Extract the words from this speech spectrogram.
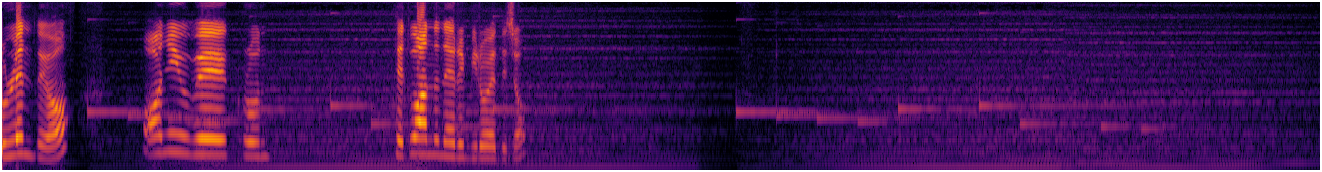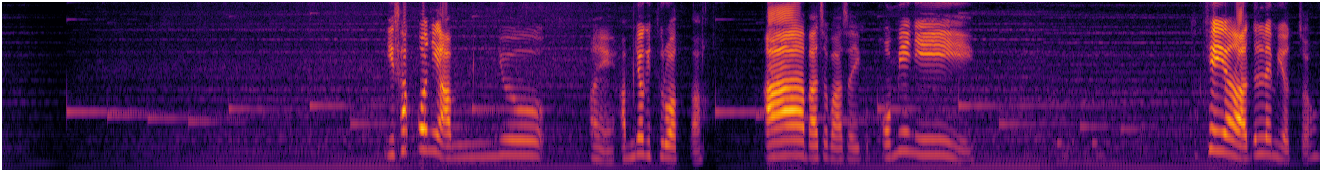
롤랜드요? 아니, 왜 그런 대도 않는 애를 밀어야 되죠? 이 사건이 압류 아니 압력이 들어왔다. 아 맞아 맞아 이거 범인이 국회의원 아들내미였죠.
